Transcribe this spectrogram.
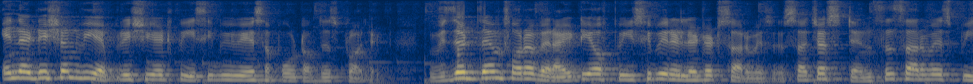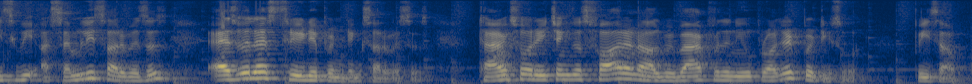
In addition, we appreciate PCBWay support of this project. Visit them for a variety of PCB related services such as stencil service, PCB assembly services, as well as 3D printing services. Thanks for reaching this far and I'll be back with a new project pretty soon. Peace out.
